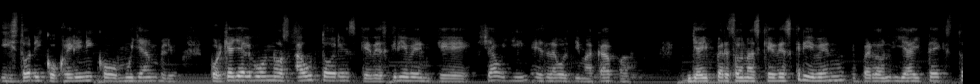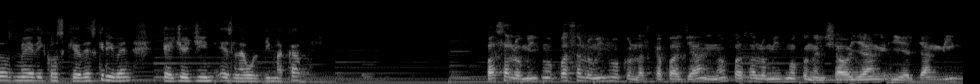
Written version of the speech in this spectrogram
histórico clínico muy amplio, porque hay algunos autores que describen que Xiaojin es la última capa y hay personas que describen, perdón, y hay textos médicos que describen que Yojin es la última capa. Pasa lo mismo, pasa lo mismo con las capas Yang, ¿no? Pasa lo mismo con el Xiao Yang y el Yang Ming.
